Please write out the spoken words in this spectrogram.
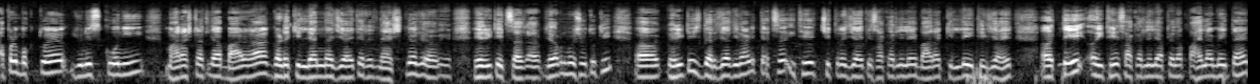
आपण बघतोय युनेस्कोनी महाराष्ट्रातल्या बारा गड किल्ल्यांना जे आहे ते नॅशनल हेरिटेजचा ज्याला आपण म्हणू शकतो की हेरिटेज दर्जा दिला आणि त्याचं इथे चित्र जे आहे ते साकारलेले आहे. बारा किल्ले इथे जे आहेत ते इथे साकारलेले आपल्याला पाहायला मिळत आहेत.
